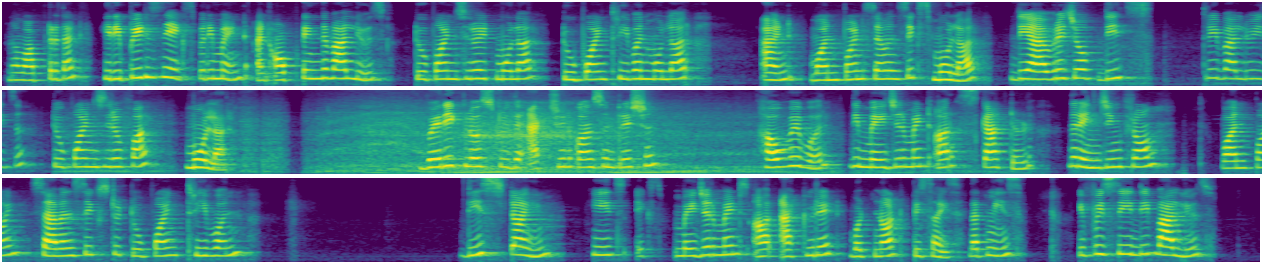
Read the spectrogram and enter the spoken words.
Now after that he repeats the experiment and obtain the values 2.08 molar, 2.31 molar and 1.76 molar. The average of these three values is 2.05 molar. Very close to the actual concentration. However the measurement are scattered the ranging from 1.76 to 2.31 this time his measurements are accurate but not precise. That means if we see the values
